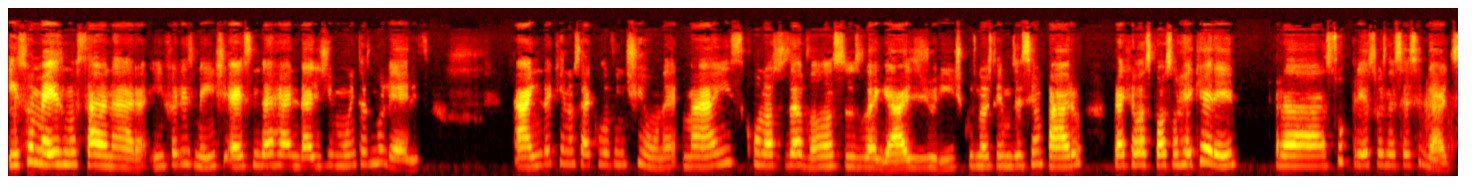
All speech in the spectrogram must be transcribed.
Isso mesmo, Sayonara. Infelizmente, essa ainda é a realidade de muitas mulheres ainda que no século XXI, né? Mas com nossos avanços legais e jurídicos, nós temos esse amparo para que elas possam requerer para suprir as suas necessidades.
